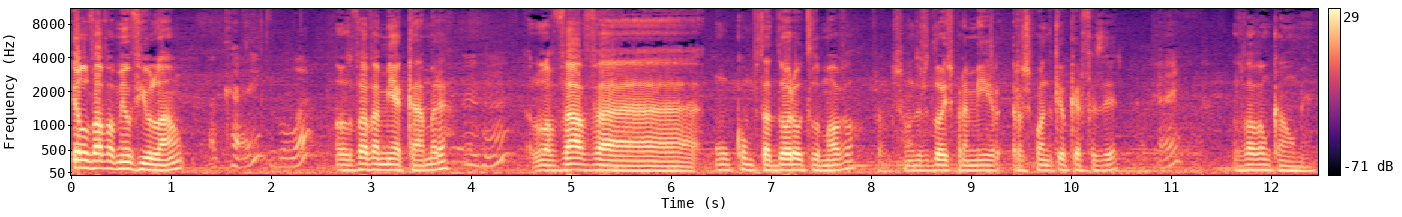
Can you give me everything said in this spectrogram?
Eu levava o meu violão. Ok, boa levava a minha câmera, uhum. levava um computador ou telemóvel. Pronto, um dos dois para mim responde o que eu quero fazer. Okay. Levava um cão, man.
